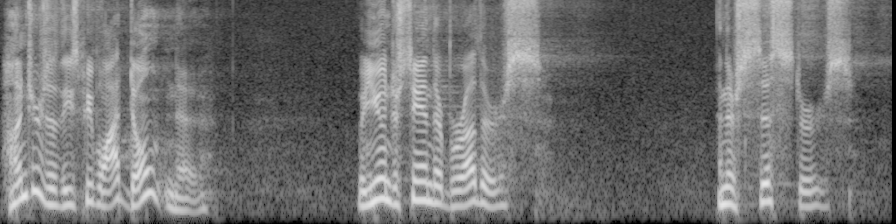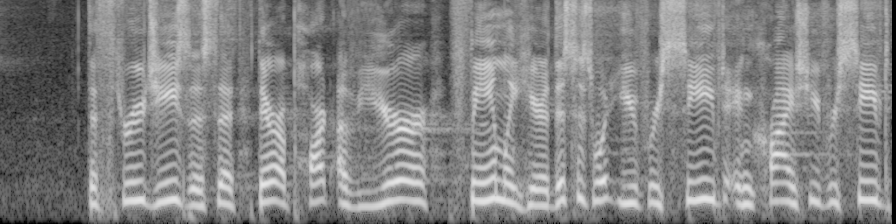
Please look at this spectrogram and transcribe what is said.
hundreds of these people I don't know. But you understand they're brothers and they're sisters. That through Jesus, that they're a part of your family here. This is what you've received in Christ. You've received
